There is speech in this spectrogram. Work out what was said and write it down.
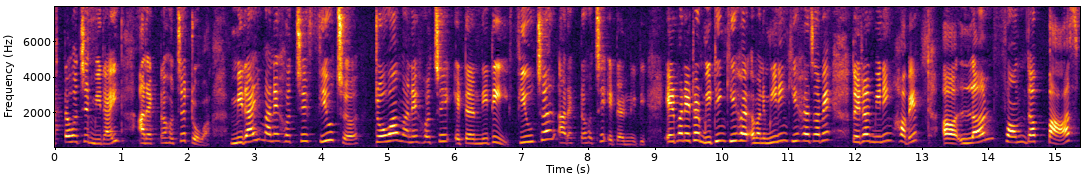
একটা হচ্ছে মিরাই আর একটা হচ্ছে টোয়া মিরাই মানে হচ্ছে ফিউচার টোয়া মানে হচ্ছে এটার্নিটি ফিউচার আর একটা হচ্ছে এটার্নিটি এর মানে এটার মিটিং কী হয় মানে মিনিং কী হয়ে যাবে? তো এটার মিনিং হবে learn from the past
